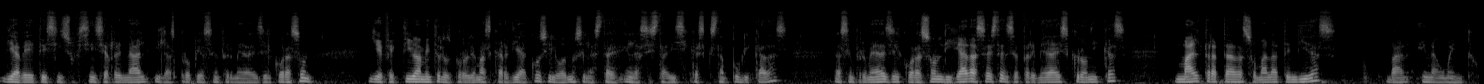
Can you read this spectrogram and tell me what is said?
diabetes, insuficiencia renal y las propias enfermedades del corazón. Y efectivamente los problemas cardíacos, y lo vemos en las, en las estadísticas que están publicadas, las enfermedades del corazón ligadas a estas enfermedades crónicas, mal tratadas o mal atendidas, van en aumento.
